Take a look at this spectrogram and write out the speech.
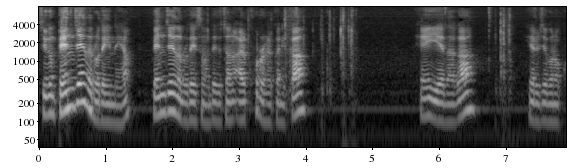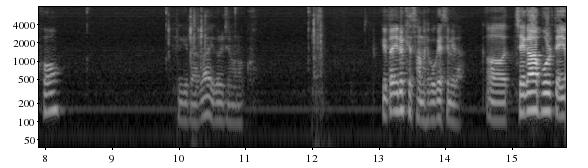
지금 벤젠으로 돼 있네요. 벤젠으로 돼 있으면 안 되죠. 저는 알코올을 할 거니까 A에다가 얘를 집어넣고 여기다가 이걸 집어넣고 일단 이렇게 해서 한번 해보겠습니다. 어, 제가 볼 때 이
